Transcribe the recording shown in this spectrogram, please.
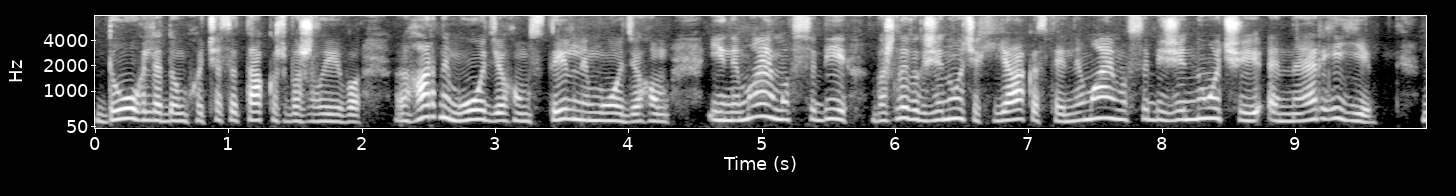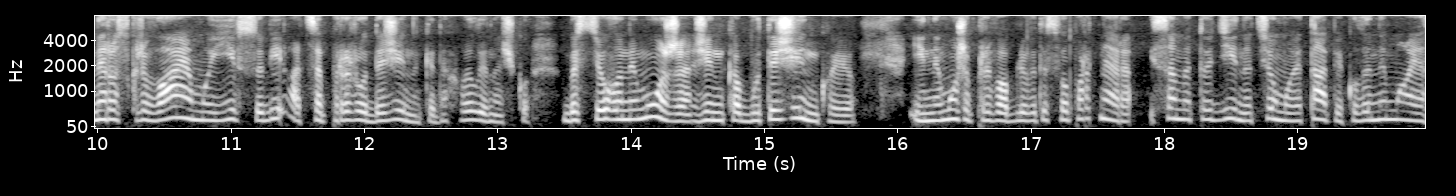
доглядом, хоча це також важливо, гарним одягом, стильним одягом, і не маємо в собі важливих жіночих якостей, не маємо в собі жіночої енергії, не розкриваємо її в собі, а це природа жінки на хвилиночку. Без цього не може жінка бути жінкою і не може приваблювати свого партнера. І саме тоді, на цьому етапі, коли немає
